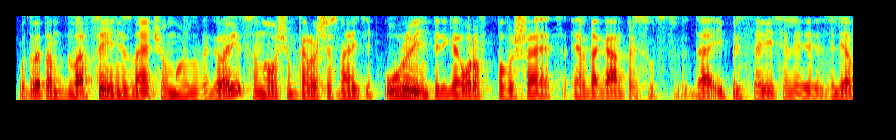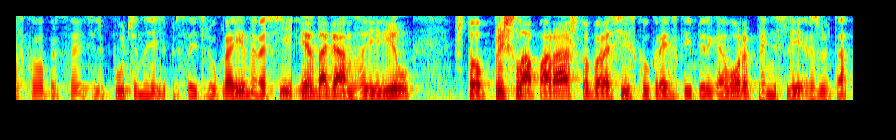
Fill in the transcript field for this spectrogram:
Вот в этом дворце я не знаю, о чем можно договориться, но, в общем, короче, смотрите, уровень переговоров повышается. Эрдоган присутствует, да, и представители Зеленского, представители Путина или представители Украины, России. Эрдоган заявил, что пришла пора, чтобы российско-украинские переговоры принесли результат.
